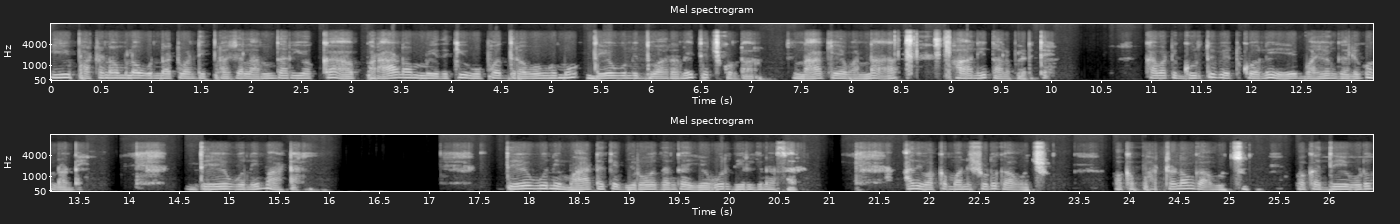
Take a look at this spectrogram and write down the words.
ఈ పట్టణంలో ఉన్నటువంటి ప్రజలందరి యొక్క ప్రాణం మీదకి ఉపద్రవము దేవుని ద్వారానే తెచ్చుకుంటారు. నాకేమన్నా హాని తలపెడితే. కాబట్టి గుర్తు పెట్టుకొని భయం కలిగి ఉండండి. దేవుని మాట. దేవుని మాటకి విరోధంగా ఎవరు తిరిగినా సరే అది ఒక మనుషుడు కావచ్చు ఒక పట్టణం కావచ్చు ఒక దేవుడు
